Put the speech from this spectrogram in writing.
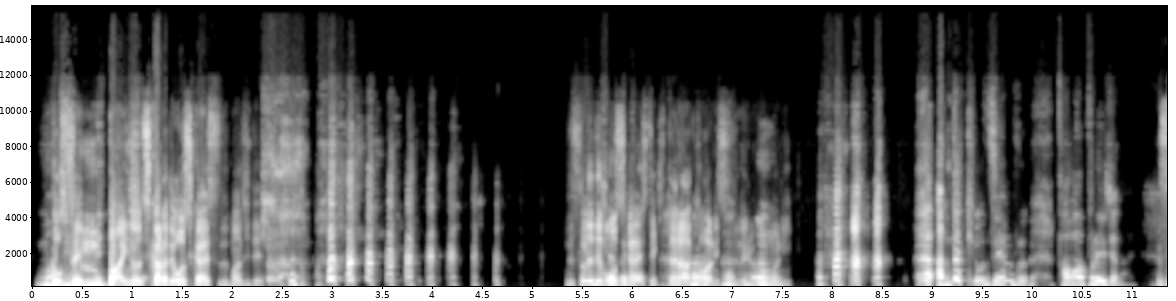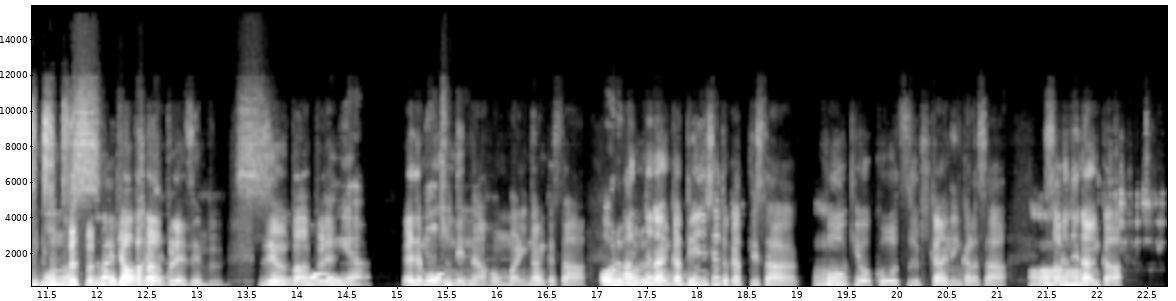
マジでめっちゃ。5000倍の力で押し返す。マジで。でそれでも押し返してきたら川に沈める。うん。ほんまに。あんた今日全部パワープレイじゃない？ものすごいパワープレイ全部。全部パワープレイ。すごいやんえでもおんねんなほんまに。なんかさおるおるあんななんかう電車とかってさ、うん。公共交通機関やねんからさ、うんそれでなんか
